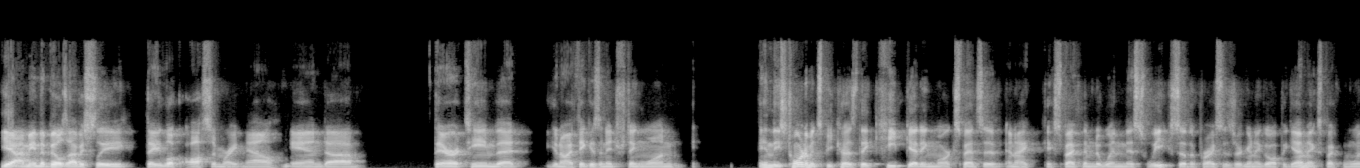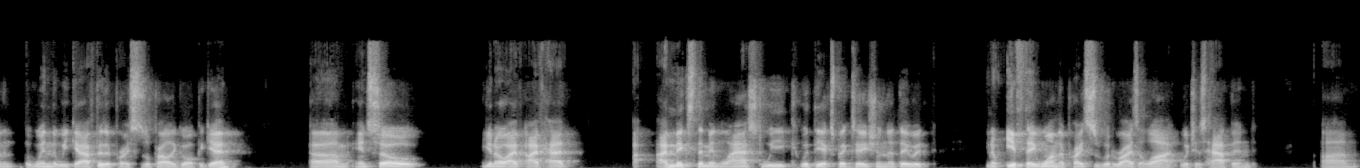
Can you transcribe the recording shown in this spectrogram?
yeah, I mean the Bills obviously they look awesome right now, and uh, they're a team that you know I think is an interesting one in these tournaments because they keep getting more expensive, and I expect them to win this week, so the prices are going to go up again. I expect them to win, win the week after, the prices will probably go up again. Um, and so, you know, I've I've had I- mixed them in last week with the expectation that they would, you know, if they won, the prices would rise a lot, which has happened. Um,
